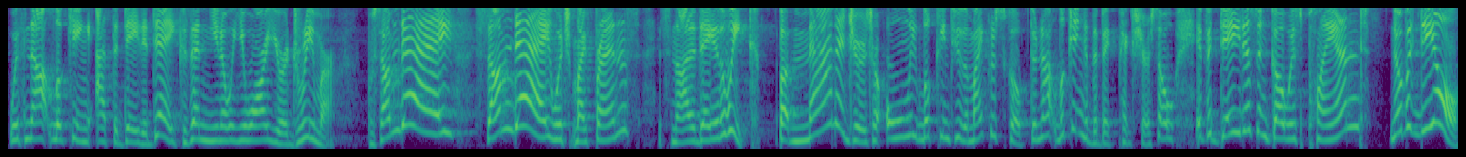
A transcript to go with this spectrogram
with not looking at the day to day, because then you know what you are? You're a dreamer someday, someday, which my friends, it's not a day of the week. But managers are only looking through the microscope. They're not looking at the big picture. So if a day doesn't go as planned, no big deal.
